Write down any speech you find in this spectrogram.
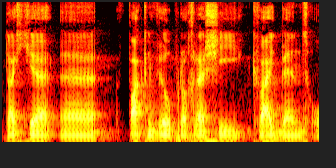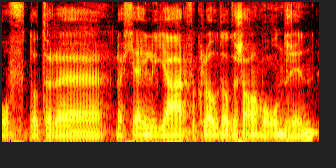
dat je eh, fucking veel progressie kwijt bent of dat, er, dat je hele jaren verkloot. Dat is allemaal onzin.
